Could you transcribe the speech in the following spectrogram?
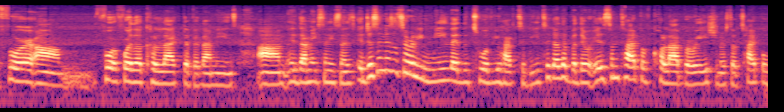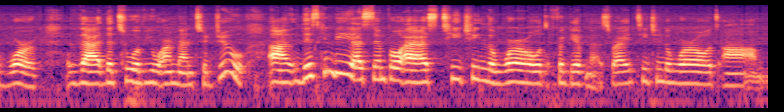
for um for for the collective if that means um if that makes any sense it doesn't necessarily mean that the two of you have to be together but there is some type of collaboration or some type of work that the two of you are meant to do uh, this can be as simple as teaching the world forgiveness right teaching the world um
